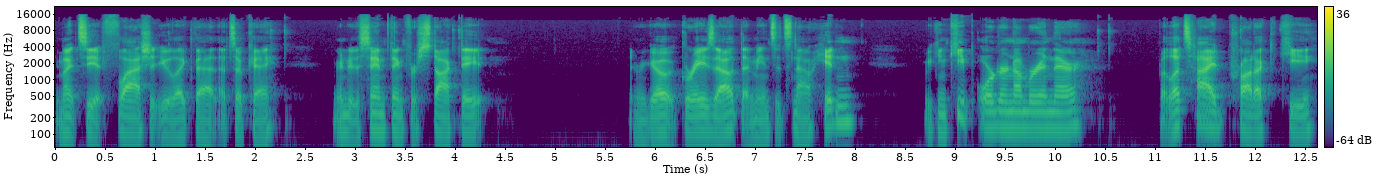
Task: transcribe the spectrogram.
You might see it flash at you like that. That's okay. We're gonna do the same thing for stock date. There we go, it grays out. That means it's now hidden. We can keep order number in there, but let's hide product key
